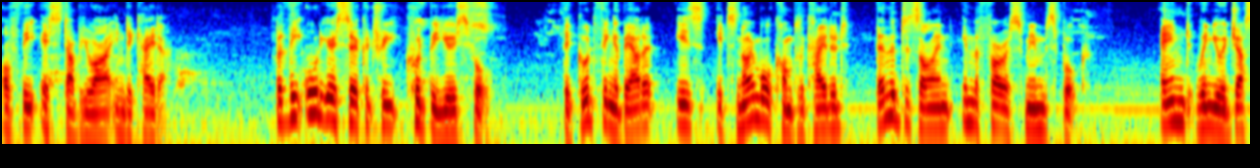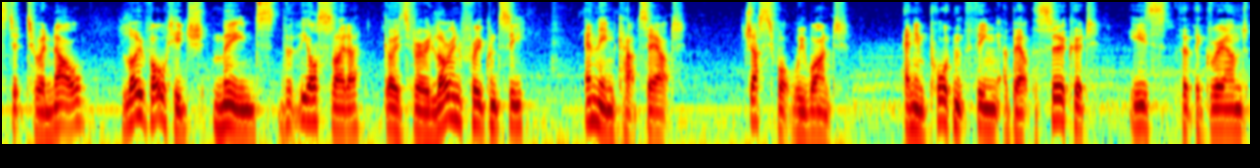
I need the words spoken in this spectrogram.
of the SWR indicator. But the audio circuitry could be useful. The good thing about it is it's no more complicated than the design in the Forrest Mims book. And when you adjust it to a null, low voltage means that the oscillator goes very low in frequency and then cuts out. Just what we want. An important thing about the circuit is that the ground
